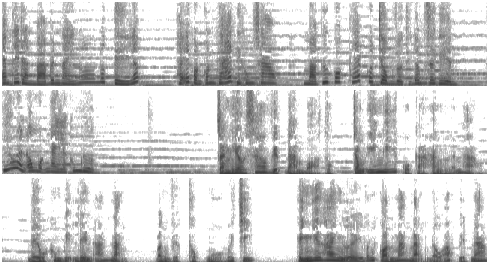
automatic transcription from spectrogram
Em thấy đàn bà bên này nó nó kỳ lắm. Hễ còn con gái thì không sao, mà cứ có kết có chồng rồi thì đâm ra ghiền. Thiếu đàn ông một ngày là không được. Chẳng hiểu sao việc đảm bỏ Thục trong ý nghĩ của cả Hằng lẫn Hảo đều không bị lên án nặng bằng việc thục ngủ với Trí. Hình như hai người vẫn còn mang nặng đầu óc Việt Nam,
